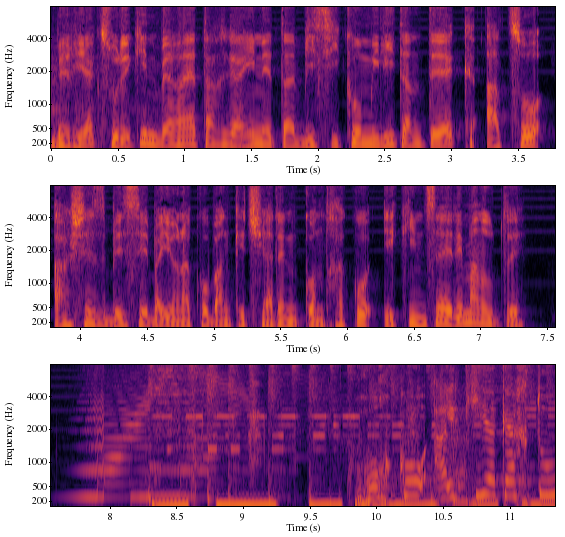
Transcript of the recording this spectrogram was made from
Berriak zurekin berranetar gain eta biziko militanteek atzo HSBC Bayonako banketxearen kontrako ekintza ere manute. Horko alkiak hartu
